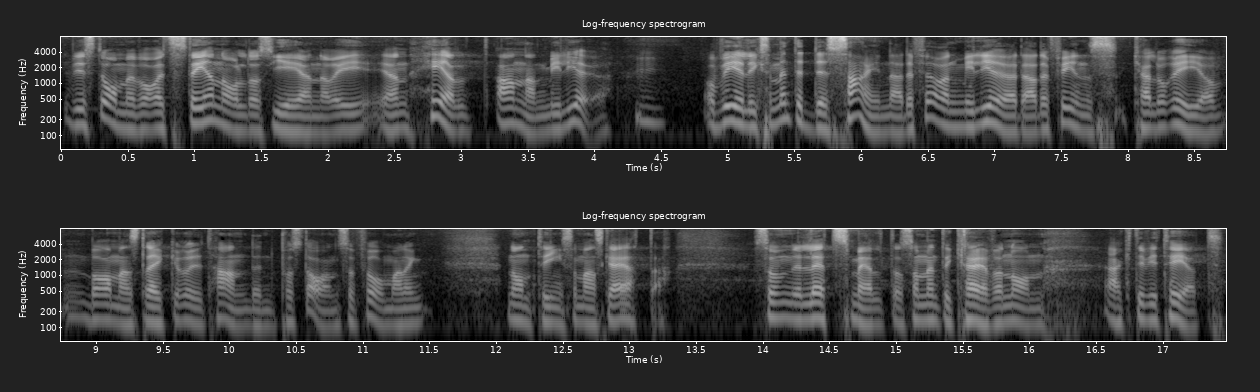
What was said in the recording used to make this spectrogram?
vi står med våra stenåldersgener i en helt annan miljö. Mm. Och vi är liksom inte designade för en miljö där det finns kalorier. Bara man sträcker ut handen på stan så får man en, någonting som man ska äta som är lättsmält och som inte kräver någon aktivitet.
